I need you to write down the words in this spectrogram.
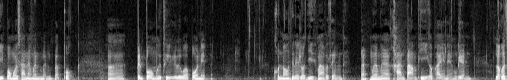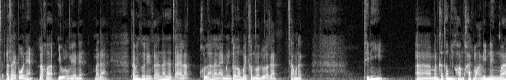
มีโปรโมชั่นนะเหมือนเหมือนแบบพวกเอ่อเป็นโปรมือถือหรือว่าโปรเน็ตคนน้องจะได้ลดยี่สิบห้าเปอร์เซ็นต์แต่เมื่อเมื่อคานตามพี่เข้าไปในโรงเรียน เราก็อาศัยโปรเนี้ยแล้วก็อยู่โรงเรียนเนี้ยมาได้ ถ้าเป็นคนอื่นก็น่าจะจ่ายหลักคนละหลายๆหมื่นก็ลองไปคำนวณดูแล้วกันช่างมันเถอะทีนี้อ่ามันก็ต้องมีความคาดหวังนิดนึงว่า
